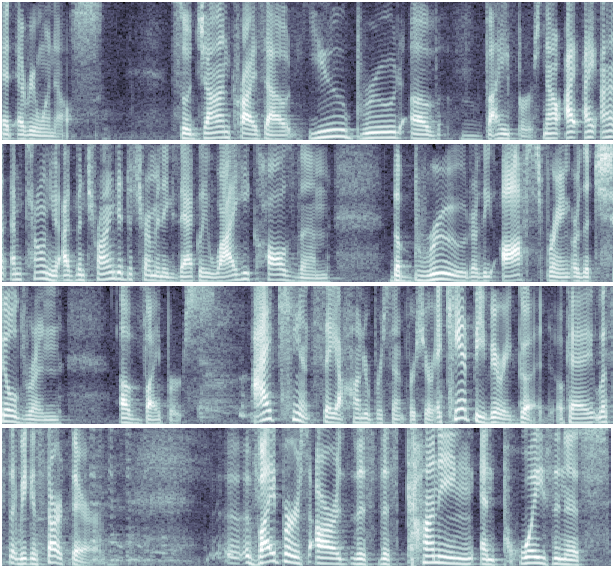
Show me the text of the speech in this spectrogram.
at everyone else. So John cries out, You brood of vipers. Now, I, I, I'm telling you, I've been trying to determine exactly why he calls them the brood or the offspring or the children of vipers. I can't say 100% for sure. It can't be very good, okay? Let's, we can start there. Vipers are this, this cunning and poisonous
